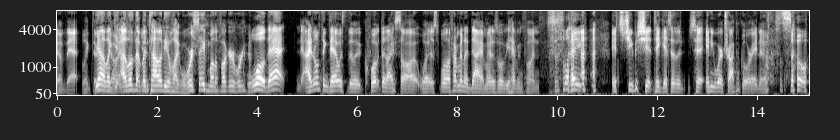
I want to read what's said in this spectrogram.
of that. Like, they're yeah like going- i love that yeah. mentality of like well, we're safe motherfucker we're Well, that I don't think that was the quote that I saw. Was well, if I'm gonna die, I might as well be having fun. It's like it's cheap as shit to get to the to anywhere tropical right now. So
